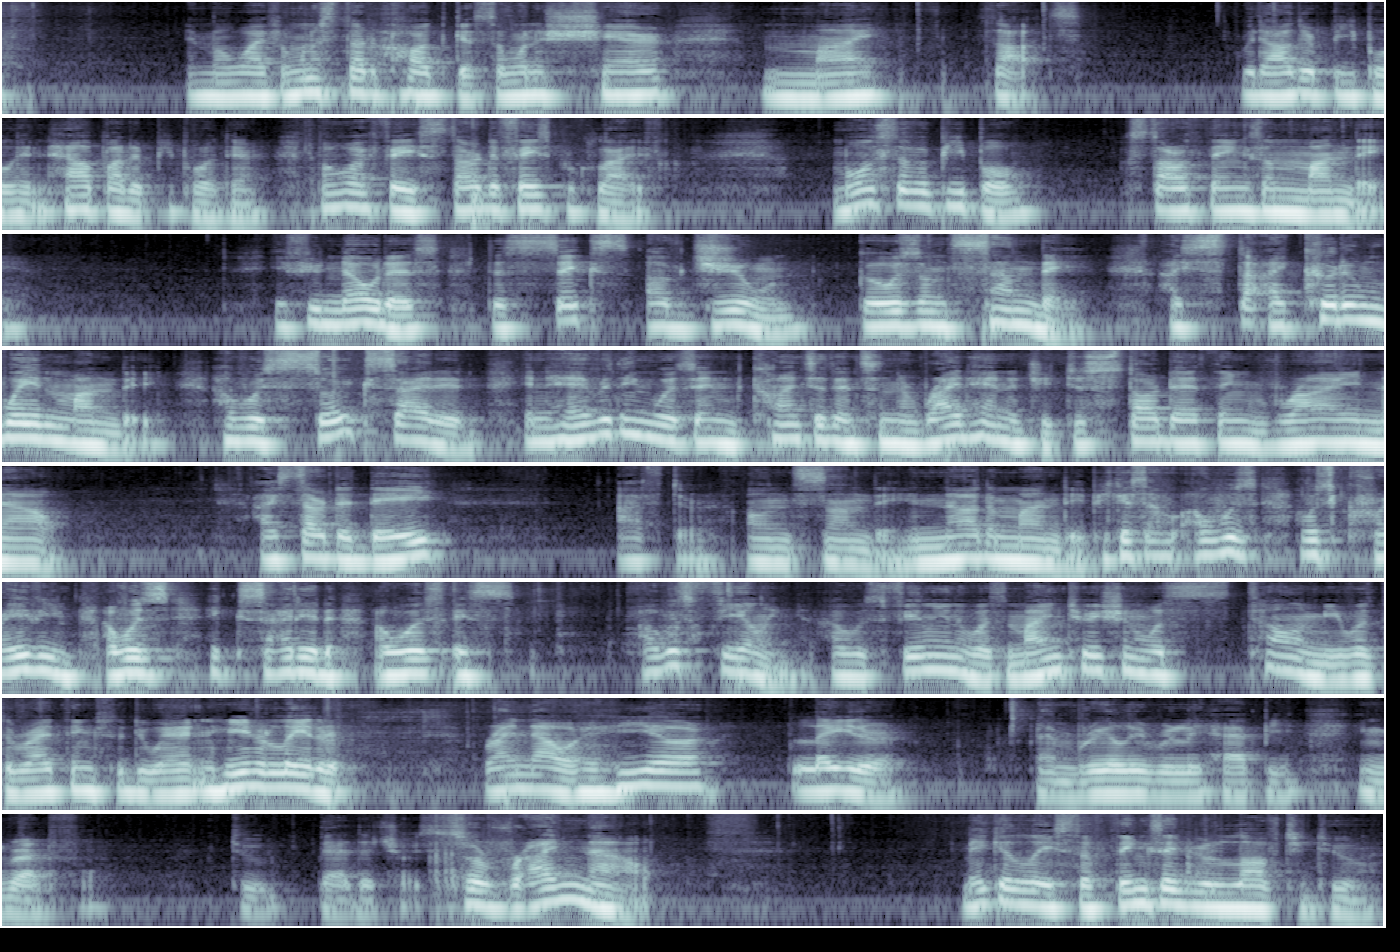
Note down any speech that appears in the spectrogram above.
and my wife. I want to start a podcast. I want to share my thoughts with other people and help other people out there. But what face start the Facebook Live. Most of the people start things on Monday. If you notice, the 6th of June goes on Sunday. I st- I couldn't wait Monday. I was so excited, and everything was in coincidence and the right energy to start that thing right now. I start the day after on Sunday and not on Monday because I, I was I was craving. I was excited. I was I was feeling. I was feeling. It was my intuition was telling me was the right things to do. And here later, right now, here later, I'm really really happy and grateful to that choice. So right now, make a list of things that you love to do.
